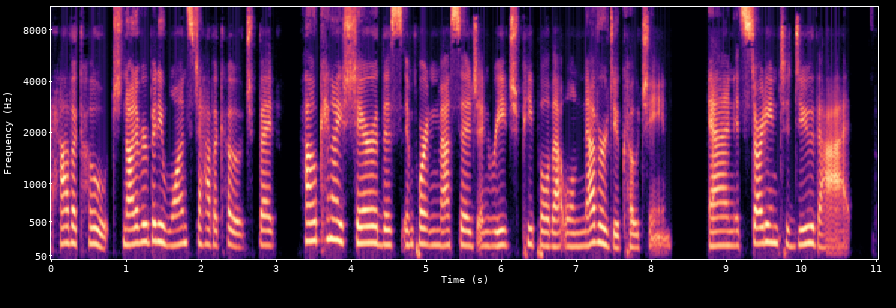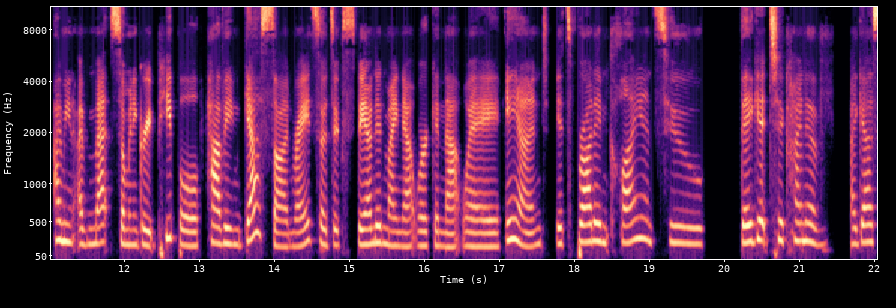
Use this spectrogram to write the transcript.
have a coach. Not everybody wants to have a coach, but how can I share this important message and reach people that will never do coaching? And it's starting to do that. I mean, I've met so many great people having guests on, right? So it's expanded my network in that way. And it's brought in clients who they get to kind of, I guess,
